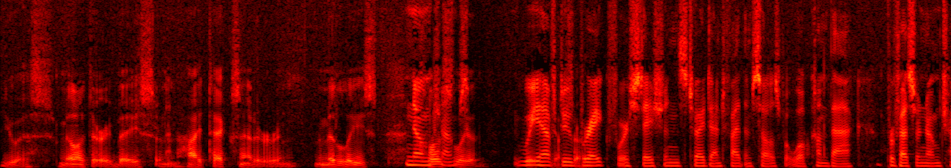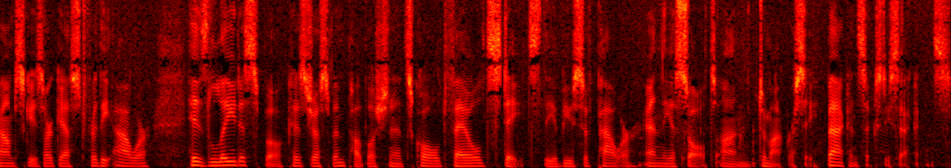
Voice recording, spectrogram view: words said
U.S. military base and high-tech center in the Middle East. No, closely, we have to sorry. break for stations to identify themselves, but we'll come back. Professor Noam Chomsky is our guest for the hour. His latest book has just been published, and it's called Failed States The Abuse of Power and the Assault on Democracy. Back in 60 seconds.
